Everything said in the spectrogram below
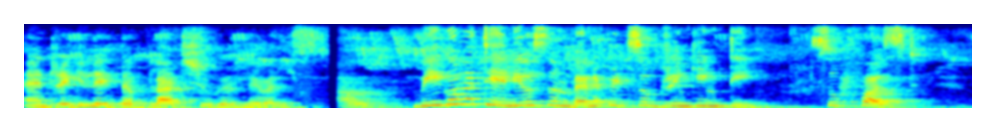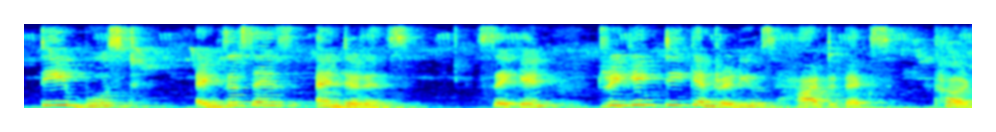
and regulate the blood sugar levels. Now, we're gonna tell you some benefits of drinking tea. So first, tea boosts exercise endurance. Second, drinking tea can reduce heart attacks. Third,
